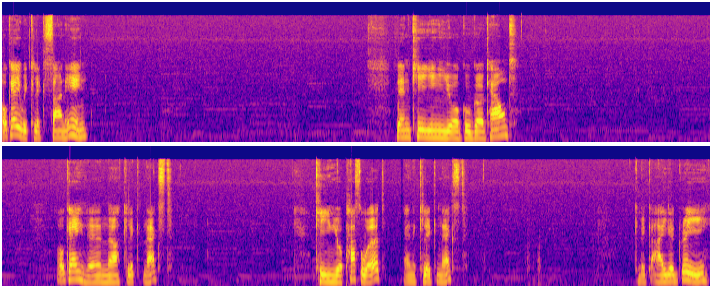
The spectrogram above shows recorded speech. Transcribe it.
Okay, we click sign in Then key in your Google account. Okay, then uh, click next. Key in your password and click next. Click I agree.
